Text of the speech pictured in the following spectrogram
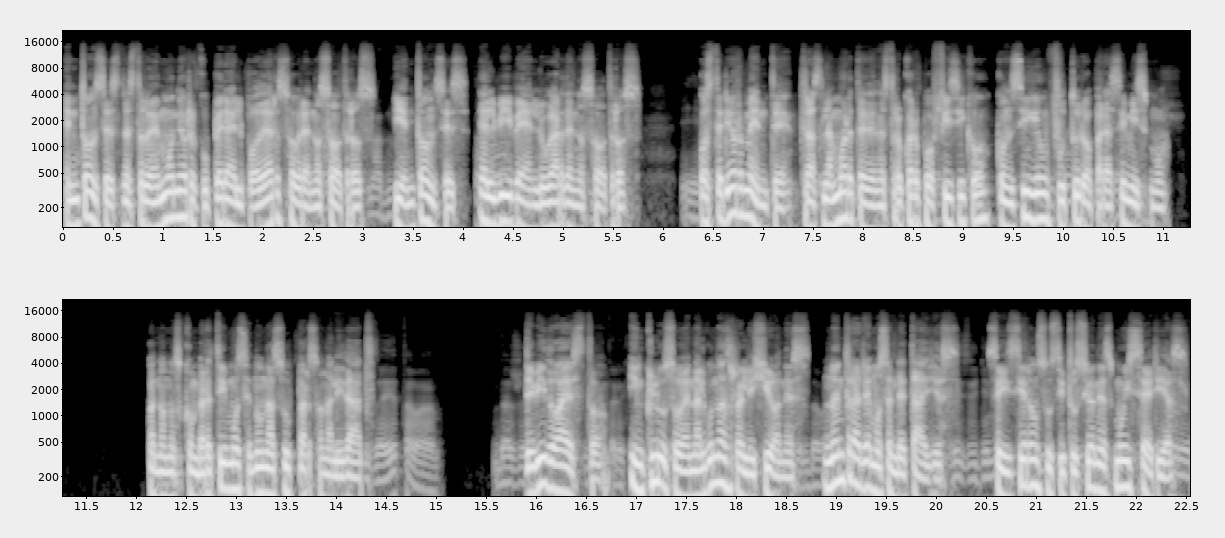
Entonces nuestro demonio recupera el poder sobre nosotros y entonces Él vive en lugar de nosotros. Posteriormente, tras la muerte de nuestro cuerpo físico, consigue un futuro para sí mismo, cuando nos convertimos en una subpersonalidad. Debido a esto, incluso en algunas religiones, no entraremos en detalles, se hicieron sustituciones muy serias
